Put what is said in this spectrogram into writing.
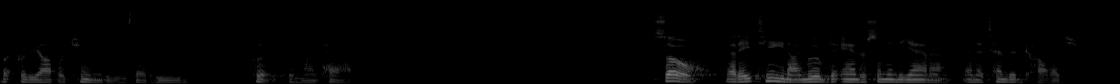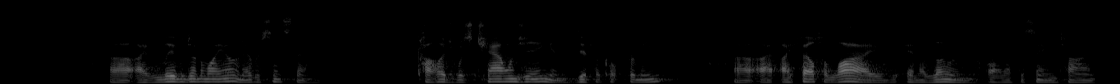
but for the opportunities that He put in my path. So, at 18, I moved to Anderson, Indiana, and attended college. Uh, I lived on my own ever since then. College was challenging and difficult for me. Uh, I, I felt alive and alone all at the same time.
